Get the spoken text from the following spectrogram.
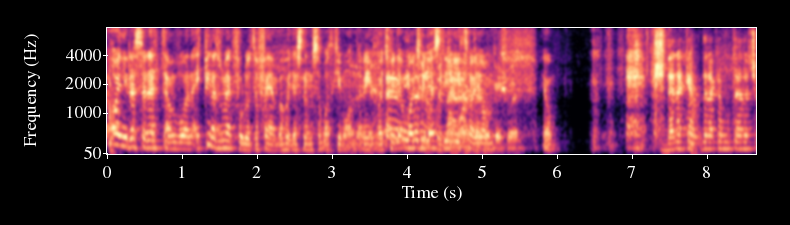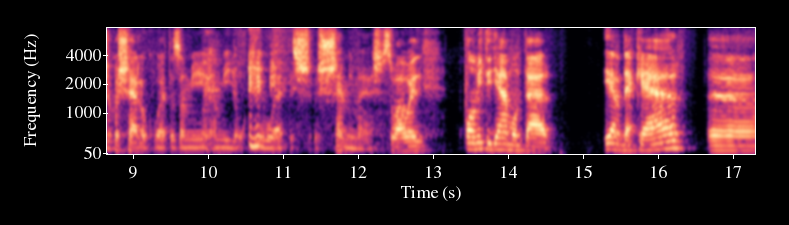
annyira szerettem volna. Egy pillanatra megfordult a fejembe, hogy ezt nem szabad kimondani. Vagy hogy, vagy, hogy ezt így itt hagyom. Jó. De nekem, de nekem utána csak a Sherlock volt az, ami, ami okay volt, és semmi más. Szóval, hogy amit így elmondtál, érdekel, ö,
